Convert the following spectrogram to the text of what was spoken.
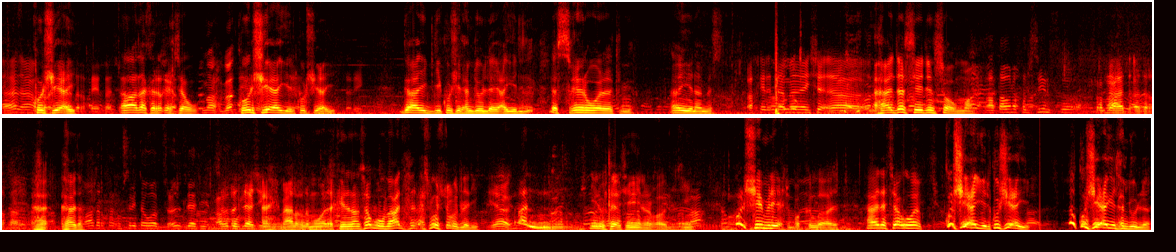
هذا كل شيء عيد. الرقيقات. هذاك الرقيق تو مرحبا. كل شيء عيد كل شيء عيد. قاعد يدي كل شيء الحمد لله يعيد لا الصغير ولا الكبير. أي نمس. ثمن يش... آه، هذا السيد نصوم. عطاونا 50 في لا هذا هذا الرقاق ه- هذا. هذا الرقيق شريته هو ب 39 39 أي مع الغلم ولكن نصوموا ما عاد حسبوا 39 ياك. 32 34 كل شيء مليح تبارك الله. هذا تا هو كل شيء عيد كل شيء عيد. كل شيء عيد الحمد لله.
